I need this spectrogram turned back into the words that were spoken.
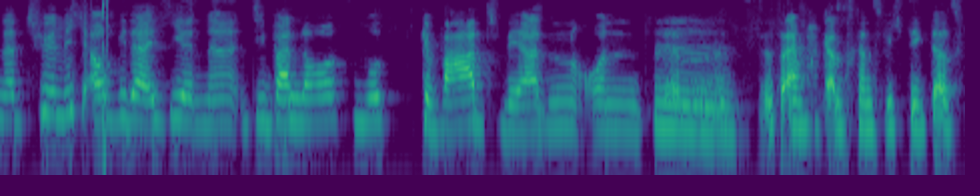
natürlich auch wieder hier, ne, die Balance muss gewahrt werden und ähm, mm. es ist einfach ganz, ganz wichtig, dass,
